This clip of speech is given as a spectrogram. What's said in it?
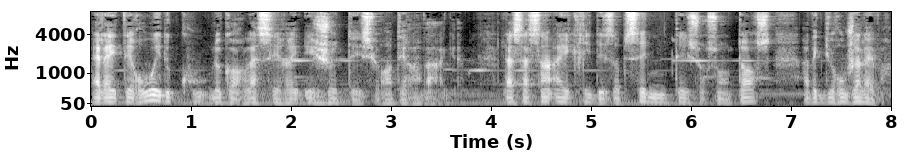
Elle a été rouée de coups, le corps lacéré et jeté sur un terrain vague. L'assassin a écrit des obscénités sur son torse avec du rouge à lèvres.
